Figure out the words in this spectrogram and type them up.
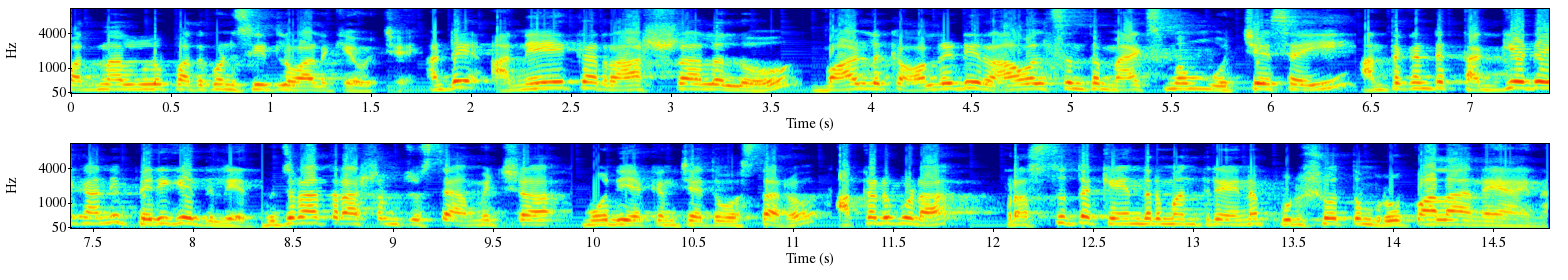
పద్నాలుగులో పదకొండు సీట్లు వాళ్ళకే వచ్చాయి. అంటే అనేక రాష్ట్రాలలో వాళ్ళకి ఆల్రెడీ రావాల్సినంత మాక్సిమం వచ్చేసాయి. అంతకంటే తగ్గేదే కానీ పెరిగేది లేదు. గుజరాత్ రాష్ట్రం చూస్తే అమిత్ షా మోదీ ఎక్కడి చేత వస్తారో అక్కడ కూడా ప్రస్తుత కేంద్ర మంత్రి అయిన పురుషోత్తం రూపాలా అనే ఆయన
